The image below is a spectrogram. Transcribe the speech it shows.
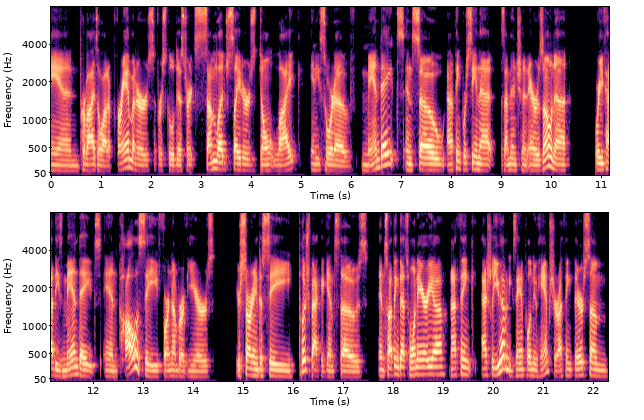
and provides a lot of parameters for school districts. Some legislators don't like any sort of mandates. And so I think we're seeing that, as I mentioned, in Arizona, where you've had these mandates in policy for a number of years. You're starting to see pushback against those. And so I think that's one area. And I think, actually, you have an example in New Hampshire. I think there's some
